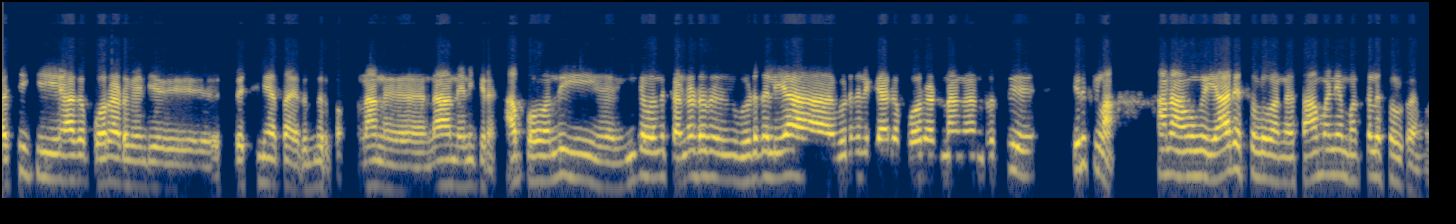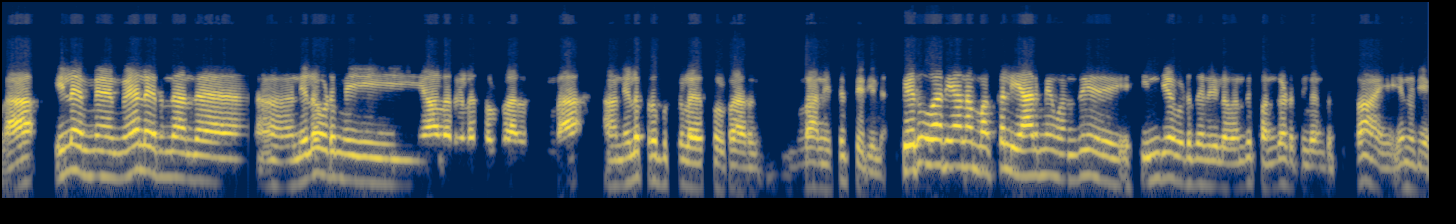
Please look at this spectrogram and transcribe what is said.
பசிக்காக போராட வேண்டிய பிரச்சனையா தான் இருந்திருக்கும். நான் நான் நினைக்கிறேன். அப்போ வந்து இ- இங்க வந்து கன்னடர் விடுதலையா விடுதலைக்காக போராடினாங்கன்றது இருக்கலாம். ஆனா அவங்க யாரை சொல்லுவாங்க? சாமானிய மக்களை சொல்றாங்களா? இல்ல மே மேல இருந்த அந்த நில உடைமையாளர்களை சொல்றாருங்களா? நிலப்பிரபுக்களை சொல்றாருங்களான்னு தெரியல. பெருவாரியான மக்கள் யாருமே வந்து இந்திய விடுதலையில வந்து பங்கெடுக்கலன்றது தான் என்னுடைய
